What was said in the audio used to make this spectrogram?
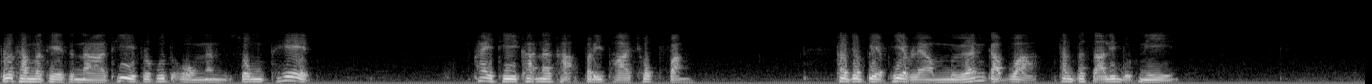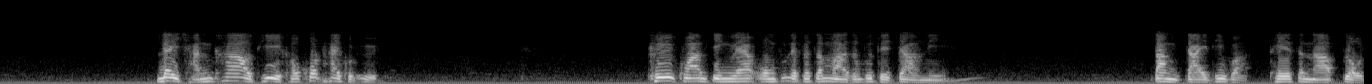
พระธรรมเทศนาที่พระพุทธองค์นั้นทรงเทศ ให้ทีฆนขะปริพาชกฟัง ถ้าจะเปรียบเทียบแล้วเหมือนกับว่า ท่านภาษาลิบุตรนี้ ได้ฉันข้าวที่เขาคดให้คนอื่น คือความจริงแล้วองค์สมเด็จพระสัมมาสัมพุทธเจ้านี้ ตั้งใจที่ว่า เทศนาโปรด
